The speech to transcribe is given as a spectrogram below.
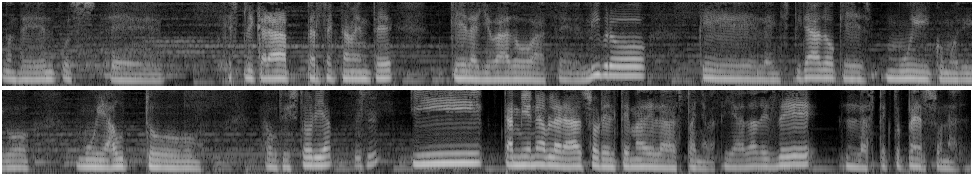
donde él pues eh, explicará perfectamente qué le ha llevado a hacer el libro, qué le ha inspirado, que es muy, como digo, muy auto autohistoria. Y también hablará sobre el tema de la España vaciada desde el aspecto personal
